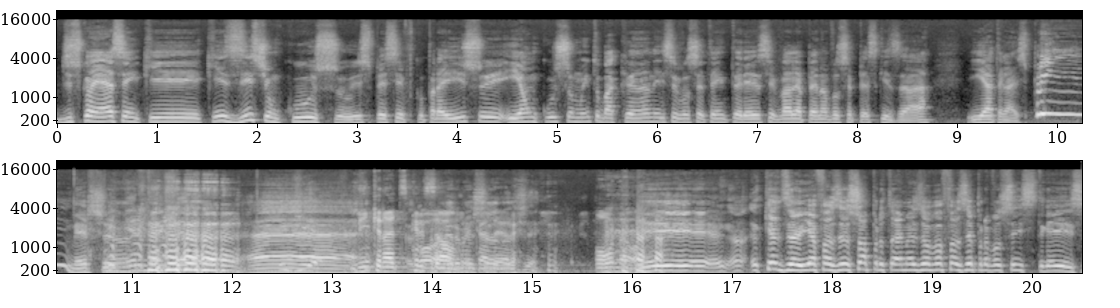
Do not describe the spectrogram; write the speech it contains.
desconhecem que, que existe um curso específico para isso e, e é um curso muito bacana e se você tem interesse, vale a pena você pesquisar e ir atrás. Plim! Merchan. É... Link na descrição. Ou não. E, quer dizer, eu ia fazer só pro Time, mas eu vou fazer para vocês três.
